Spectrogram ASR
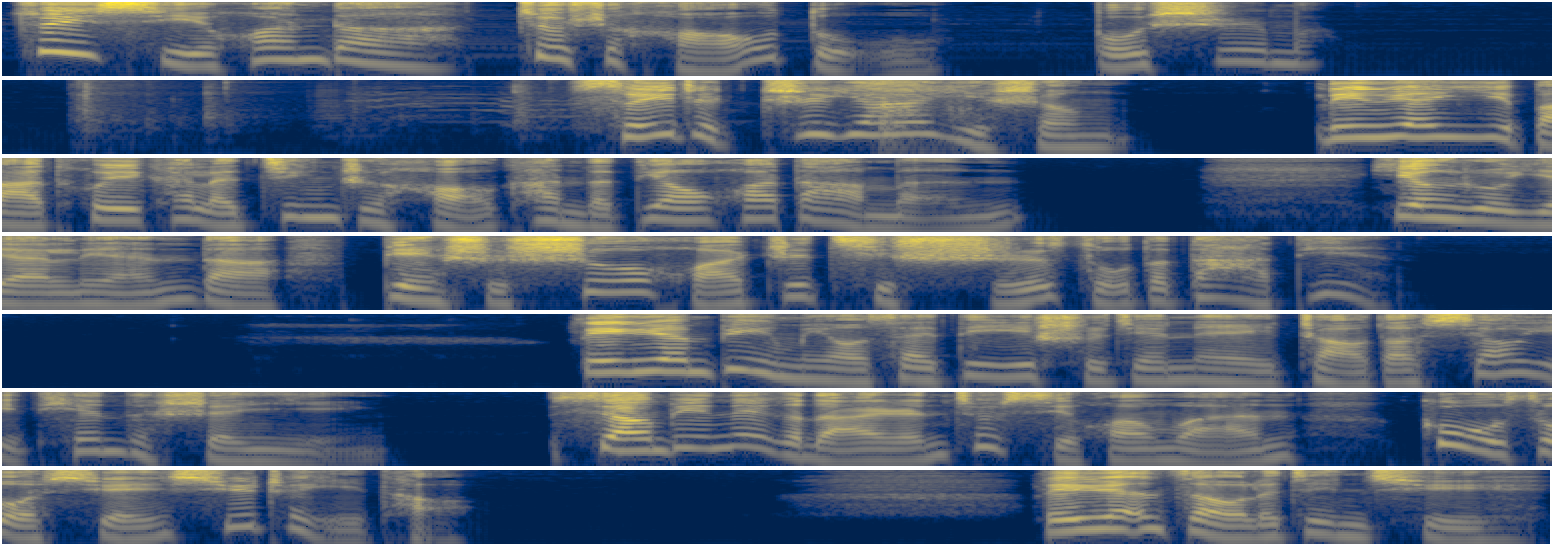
最喜欢的就是豪赌，不是吗？随着吱呀一声，凌渊一把推开了精致好看的雕花大门。映入眼帘的便是奢华之气十足的大殿。林渊并没有在第一时间内找到萧逸天的身影，想必那个男人就喜欢玩故作玄虚这一套。林渊走了进去，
